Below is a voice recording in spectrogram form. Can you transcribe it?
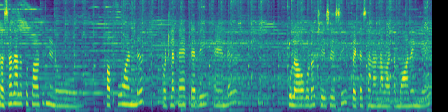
ప్రసాదాలతో పాటు నేను పప్పు అండ్ పొట్లకాయ కర్రీ అండ్ పులావ్ కూడా చేసేసి పెట్టేశాను అన్నమాట మార్నింగే.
